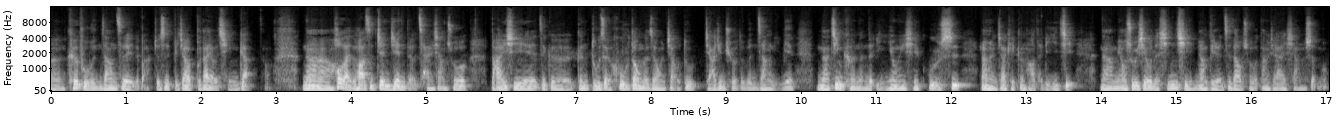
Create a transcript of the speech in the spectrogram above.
嗯、科普文章之类的吧，就是比较不带有情感。那后来的话是渐渐的才想说，把一些这个跟读者互动的这种角度加进去我的文章里面，那尽可能的引用一些故事，让人家可以更好的理解。那描述一些我的心情，让别人知道说我当下在想什么。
